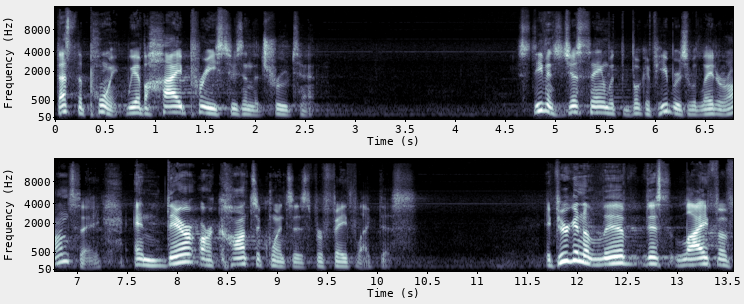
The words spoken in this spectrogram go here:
That's the point. We have a high priest who's in the true tent. Stephen's just saying what the book of Hebrews would later on say. And there are consequences for faith like this. If you're going to live this life of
